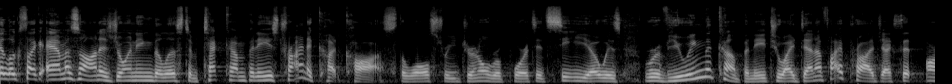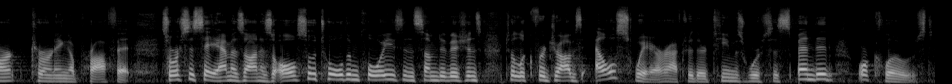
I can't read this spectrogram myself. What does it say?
It looks like Amazon is joining the list of tech companies trying to cut costs. The Wall Street Journal reports its CEO is reviewing the company to identify projects that aren't turning a profit. Sources say Amazon has also told employees in some divisions to look for jobs elsewhere after their teams were suspended or closed.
